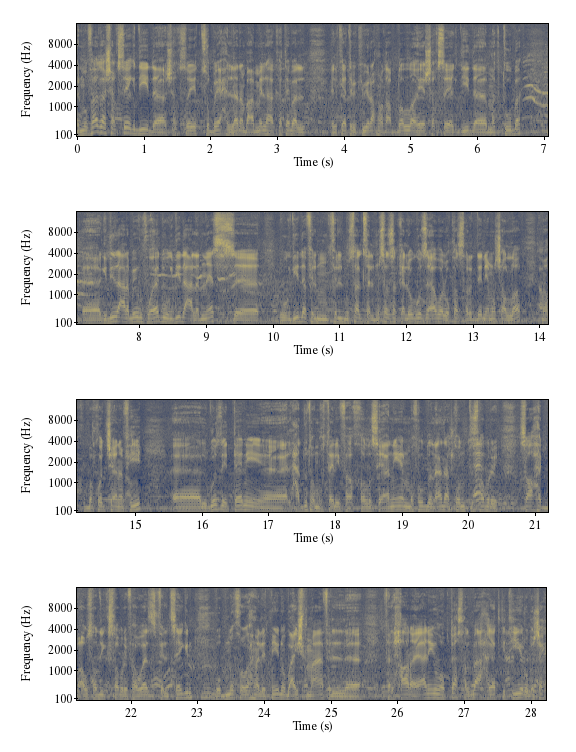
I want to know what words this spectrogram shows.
المفاجأة شخصية جديدة شخصية صبيح اللي أنا بعملها كاتبها ال- الكاتب الكبير أحمد عبد الله هي شخصية جديدة مكتوبة آه، جديدة على بيوم فؤاد وجديدة على الناس آه، وجديدة في في المسلسل. المسلسل كان له جزء أول وكسر الدنيا ما شاء الله ما كنتش أنا فيه. آه، الجزء الثاني الحدوتة مختلفة خالص يعني. المفروض إن أنا كنت صبري صاحب أو صديق صبري فواز في السجن وبنخرج إحنا الاثنين وبعيش معاه في في الحارة يعني. وبتحصل بقى حاجات كتير ومشاكل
